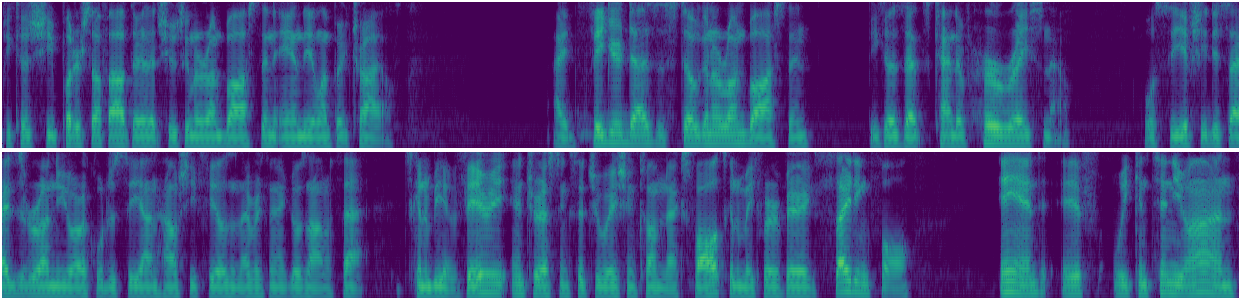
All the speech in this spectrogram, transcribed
because she put herself out there that she was going to run Boston and the Olympic trials. I figured Des is still going to run Boston because that's kind of her race now. We'll see if she decides to run New York. We'll just see on how she feels and everything that goes on with that. It's going to be a very interesting situation come next fall. It's going to make for a very exciting fall. And if we continue on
